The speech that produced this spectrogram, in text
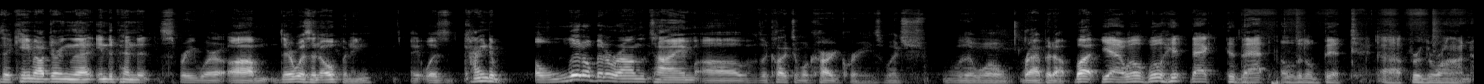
that came out during that independent spree where um, there was an opening. It was kind of a little bit around the time of the collectible card craze, which we'll, wrap it up. But Yeah, well, we'll hit back to that a little bit uh, further on.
